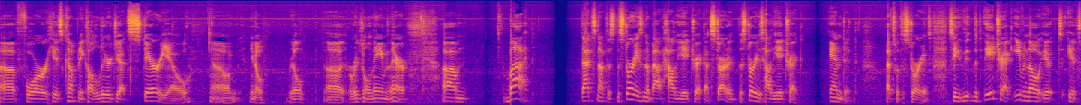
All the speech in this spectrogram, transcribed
uh, for his company called Learjet Stereo. Um, you know, real uh, original name there. Um, but that's not this. The story isn't about how the 8 track got started. The story is how the 8 track ended. That's what the story is. See, the, the 8 track, even though it's, it's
